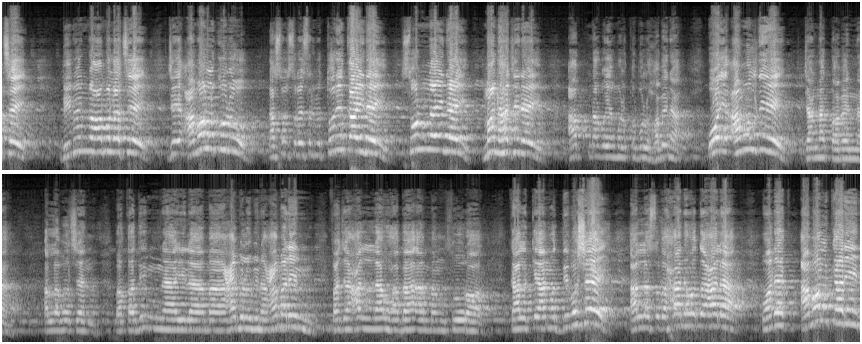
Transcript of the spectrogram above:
আছে, বিভিন্ন আমল আছে যে আমলগুলো রাসূল সাল্লাল্লাহু আলাইহি ওয়াসাল্লামের তরিকায় নেই, সুন্নায় নেই, মানহাজি নেই। আপনার ওই আমল কবুল হবে না। ওই আমল দিয়ে জান্নাত পাবেন না। আল্লাহ বলছেন, ওয়াকাদিমনা ইলা মা আমিলু মিন দিবসে আল্লাহ সুবহানাহু ওয়া তাআলা অনেক আমলকারীর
